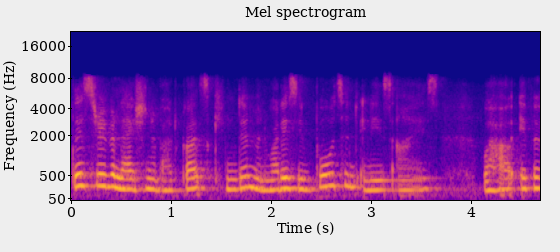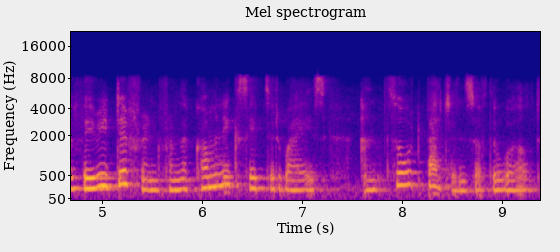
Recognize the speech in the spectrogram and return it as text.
This revelation about God's kingdom and what is important in his eyes were, however, very different from the common accepted ways and thought patterns of the world.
